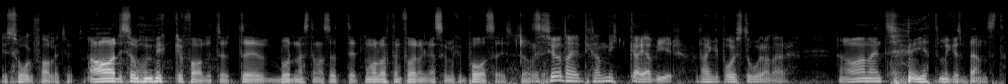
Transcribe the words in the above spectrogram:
det såg farligt ut. ja, det såg mycket farligt ut. Det borde nästan ha suttit. Målvakten får den ganska mycket på sig. Det synd att han inte kan nicka Jabir, med tanke på hur stor han är. Ja, han har inte jättemycket spänst.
